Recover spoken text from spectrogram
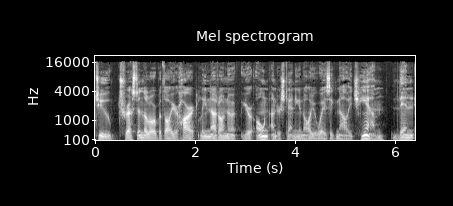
to trust in the Lord with all your heart, lean not on your own understanding, in all your ways acknowledge Him, then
